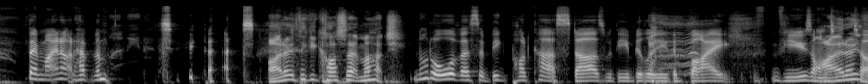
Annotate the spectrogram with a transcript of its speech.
they might not have the money do that. I don't think it costs that much. Not all of us are big podcast stars with the ability to buy views on TikTok. I TikTok. don't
